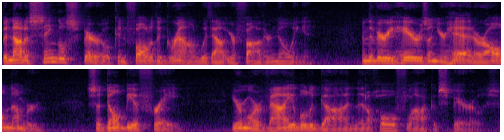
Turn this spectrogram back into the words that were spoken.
But not a single sparrow can fall to the ground without your Father knowing it. And the very hairs on your head are all numbered. So don't be afraid. You're more valuable to God than a whole flock of sparrows.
